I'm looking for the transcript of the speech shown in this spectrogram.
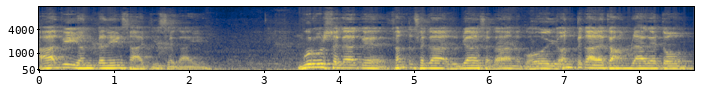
આદિ અંતની સાચી સગાઈ. ગુરુ સગા કે સંત સગા, દુજા સગા ન કોઈ, અંતકાળે કામ લાગે તો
